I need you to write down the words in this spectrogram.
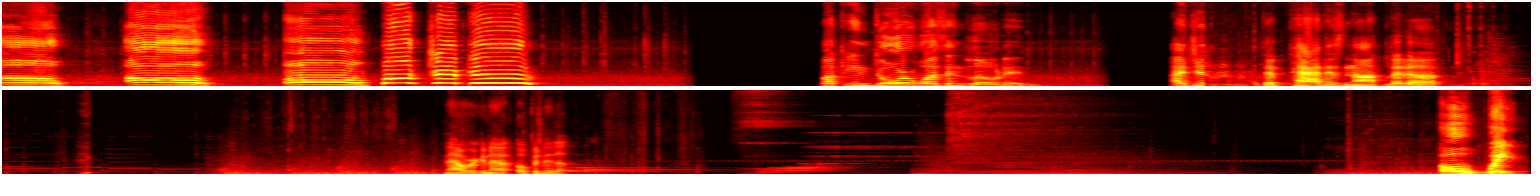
Oh! Oh! Oh! Dude! Fucking door wasn't loaded. I just... The pad is not lit up. Now we're gonna open it up. Oh, wait!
